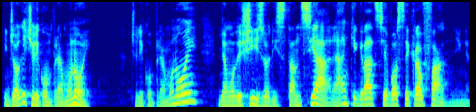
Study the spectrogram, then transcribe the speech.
i giochi ce li compriamo noi ce li compriamo noi, abbiamo deciso di stanziare anche grazie ai vostri crowdfunding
